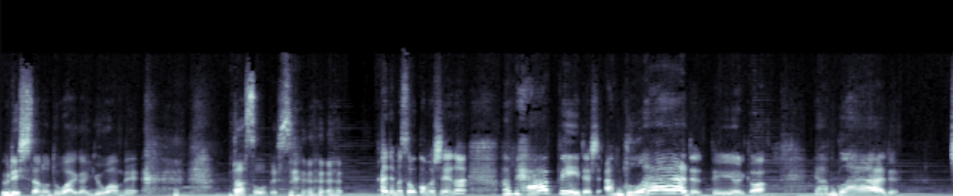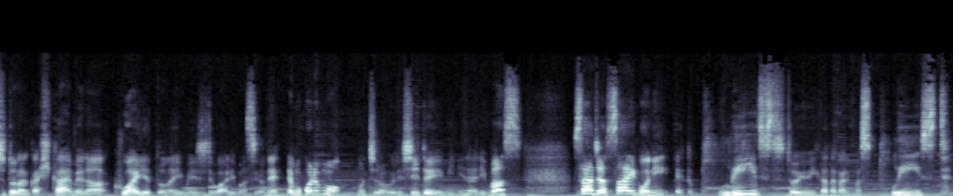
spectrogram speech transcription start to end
嬉しさの度合いが弱め だそうですあでもそうかもしれない。I'm happy だし、I'm glad っていうよりかは、I'm glad ちょっとなんか控えめなクワイエットなイメージではありますよね。でもこれももちろん嬉しいという意味になります。さあじゃあ最後に、えっと、pleased という言い方があります。pleased,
